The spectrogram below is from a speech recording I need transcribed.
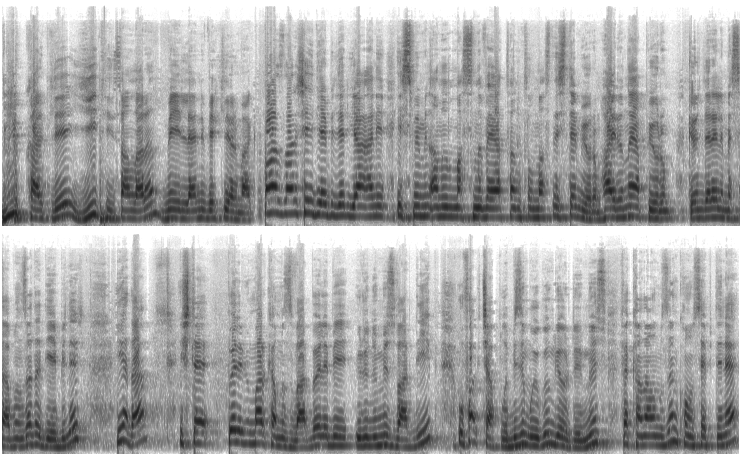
büyük kalpli yiğit insanların maillerini bekliyorum artık. Bazıları şey diyebilir ya hani ismimin anılmasını veya tanıtılmasını istemiyorum. Hayrına yapıyorum. Gönderelim hesabınıza da diyebilir. Ya da işte böyle bir markamız var, böyle bir ürünümüz var deyip ufak çaplı bizim uygun gördüğümüz ve kanalımızın konseptine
